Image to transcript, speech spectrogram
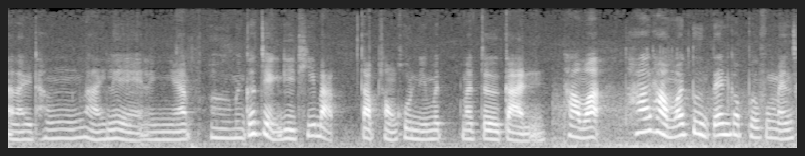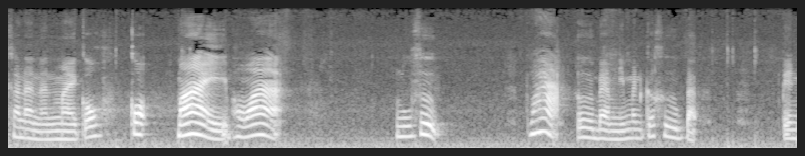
อะไรทั้งหลายแหล่อะไรเงี้ย เออ มันก็เจ๋งดีที่แบบจับสองคนนี้มามาเจอกัน ถามว่าถ้าถามว่าตื่นเต้นกับเพอร์ฟอร์แมนซ์ขนาดนั้นไหมก็ก็ไม่ เพราะว่ารู้สึกว่าเออแบบนี้มันก็คือแบบเป็น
